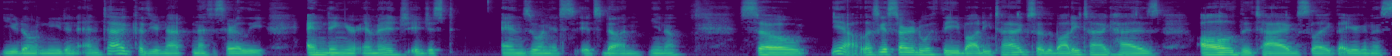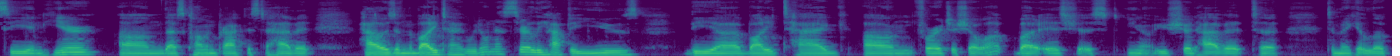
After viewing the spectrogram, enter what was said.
you don't need an end tag because you're not necessarily ending your image it just ends when it's it's done you know? So yeah let's get started with the body tag. So the body tag has all the tags like that you're gonna see in here um, that's common practice to have it housed in the body tag. We don't necessarily have to use the uh, body tag um, for it to show up, but it's just you know you should have it to to make it look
